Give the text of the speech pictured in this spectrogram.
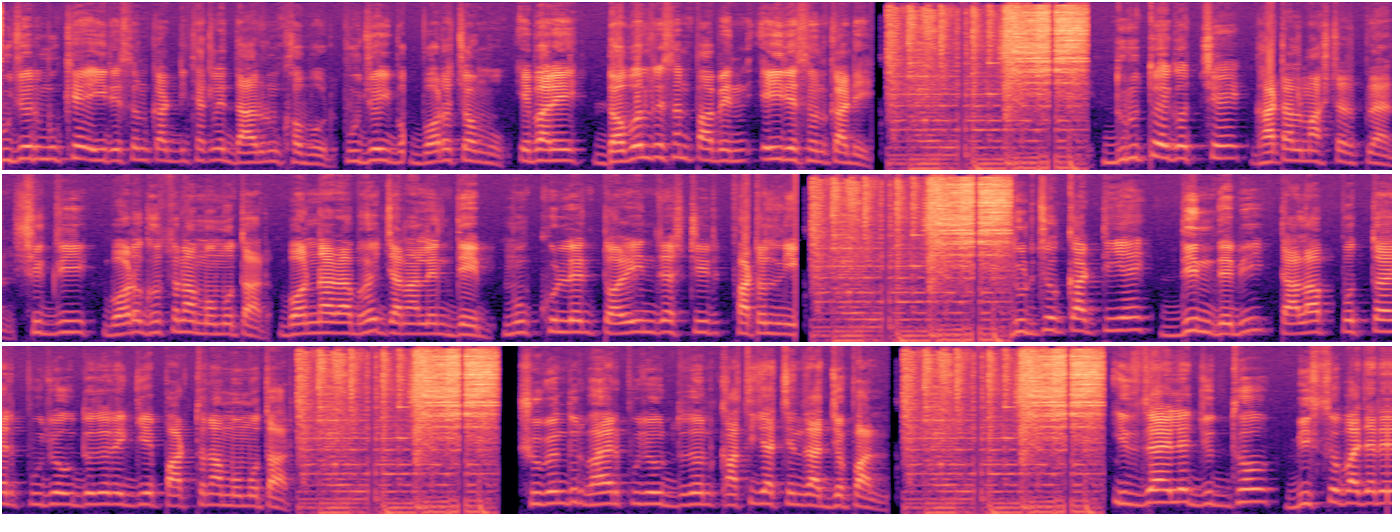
পুজোর মুখে এই রেশন কার্ডটি থাকলে দারুণ খবর। পুজোই বড় চমক। এবারে ডবল রেশন পাবেন এই রেশন কার্ডে। দ্রুত এগোচ্ছে ঘাটাল মাস্টার প্ল্যান। শীঘ্রই বড় ঘোষণা মমতার। বন্যার আবহে জানালেন দেব। মুখ খুললেন টয় ইন্ডাস্ট্রির ফাটল নিয়ে। দুর্যোগ কাটিয়ে দিন দেবী টালা প্রত্যয়ের পুজো উদ্বোধনে গিয়ে প্রার্থনা মমতার। শুভেন্দুর ভাইয়ের পুজো উদ্বোধন কাঁথি যাচ্ছেন রাজ্যপাল। ইসরায়েলের যুদ্ধ বিশ্ববাজারে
